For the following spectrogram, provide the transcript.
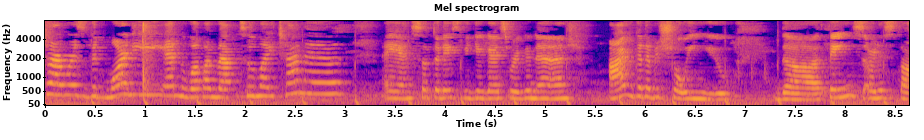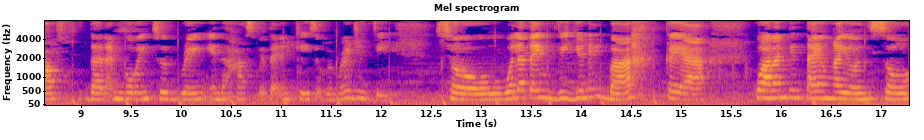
Charmers! Good morning and welcome back to my channel! Ayan, so today's video guys, we're gonna, I'm gonna be showing you the things or the stuff that I'm going to bring in the hospital in case of emergency. So, wala tayong video na iba, kaya quarantine tayo ngayon. So,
